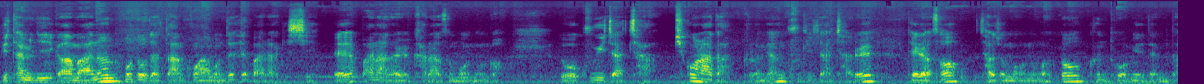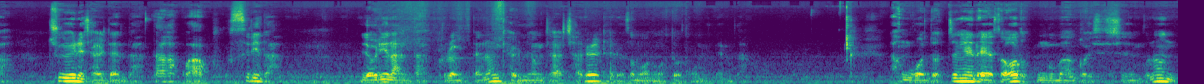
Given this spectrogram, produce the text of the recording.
비타민 E가 많은 호두자 땅콩 아몬드 해바라기 씨에 바나나를 갈아서 먹는 거, 또 구기자차 피곤하다 그러면 구기자차를 데려서 자주 먹는 것도 큰 도움이 됩니다. 충혈이 잘 된다, 따갑고 아프고 쓰리다, 열이 난다 그럴 때는 결명자차를 데려서 먹는 것도 도움이 됩니다. 안구건조증에 대해서 더 궁금한 거 있으신 분은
